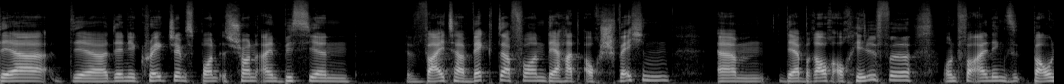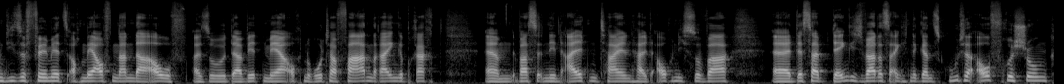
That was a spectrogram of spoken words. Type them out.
der, der Daniel Craig James Bond ist schon ein bisschen weiter weg davon. Der hat auch Schwächen. Ähm, der braucht auch Hilfe und vor allen Dingen bauen diese Filme jetzt auch mehr aufeinander auf. Also da wird mehr auch ein roter Faden reingebracht, ähm, was in den alten Teilen halt auch nicht so war. Äh, deshalb denke ich, war das eigentlich eine ganz gute Auffrischung.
